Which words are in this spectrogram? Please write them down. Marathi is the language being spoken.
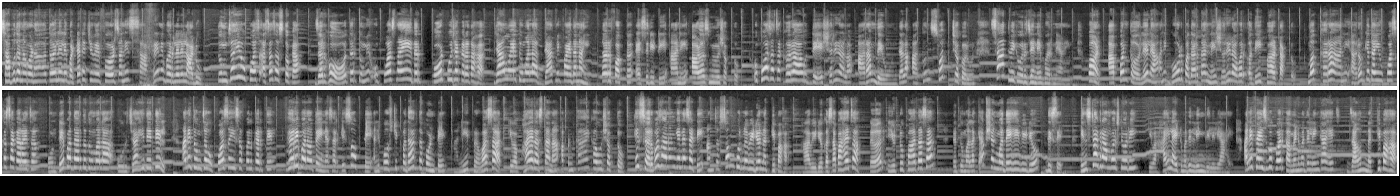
साबुदाणा वडा तळलेले बटाट्याचे वेफर्स आणि साखरेने भरलेले लाडू. तुमचाही उपवास असाच असतो का? जर हो तर तुम्ही उपवास नाही तर पोट पूजा करत आहात. ज्यामुळे तुम्हाला आध्यात्मिक फायदा नाही तर फक्त ऍसिडिटी आणि आळस मिळू शकतो. उपवासाचा खरा उद्देश शरीराला आराम देऊन त्याला आतून स्वच्छ करून सात्विक ऊर्जेने भरणे आहे. पण आपण तळलेल्या आणि गोड पदार्थांनी शरीरावर अधिक भार टाकतो. मग खरा आणि आरोग्यदायी उपवास कसा करायचा? कोणते पदार्थ तुम्हाला ऊर्जाही देतील आणि तुमचा उपवासही सफल करतील? घरी बनवता येण्यासारखे सोपे आणि पौष्टिक पदार्थ कोणते? आणि प्रवासात किंवा बाहेर असताना आपण काय खाऊ शकतो? हे सर्व जाणून घेण्यासाठी आमचा संपूर्ण व्हिडिओ नक्की पहा. हा व्हिडिओ कसा पाहायचा? तर युट्यूब पाहत असाल तर तुम्हाला कॅप्शनमध्ये हे व्हिडिओ दिसेल. इंस्टाग्रामवर स्टोरी किंवा हायलाईटमध्ये लिंक दिलेली आहे. आणि फेसबुकवर कमेंटमध्ये लिंक आहेच. जाऊन नक्की पहा.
